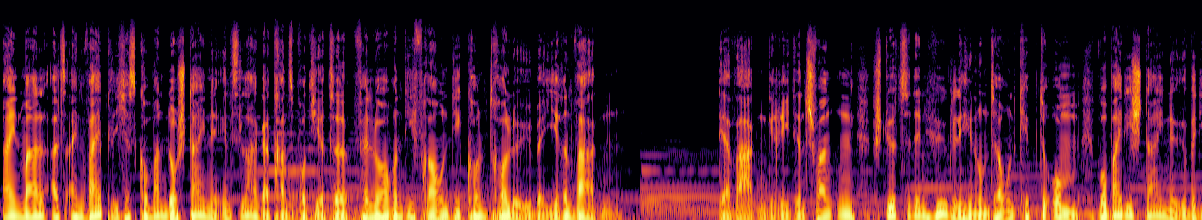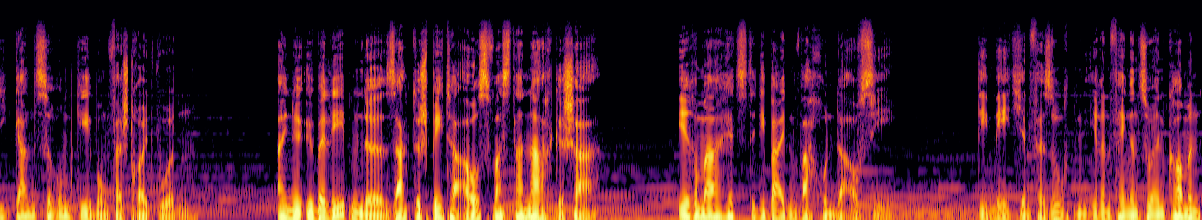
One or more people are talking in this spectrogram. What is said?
Einmal, als ein weibliches Kommando Steine ins Lager transportierte, verloren die Frauen die Kontrolle über ihren Wagen. Der Wagen geriet ins Schwanken, stürzte den Hügel hinunter und kippte um, wobei die Steine über die ganze Umgebung verstreut wurden. Eine Überlebende sagte später aus, was danach geschah. Irma hetzte die beiden Wachhunde auf sie. Die Mädchen versuchten, ihren Fängen zu entkommen,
